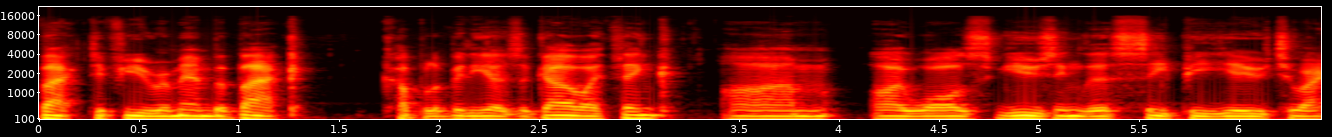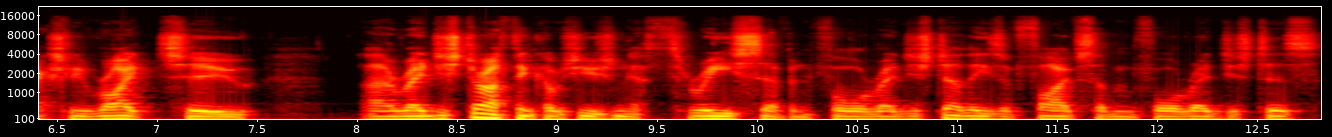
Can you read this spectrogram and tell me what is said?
fact, if you remember back a couple of videos ago, I think um, I was using the CPU to actually write to a register. I think I was using a 374 register. These are 574 registers.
